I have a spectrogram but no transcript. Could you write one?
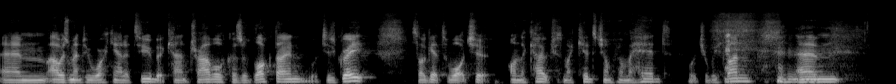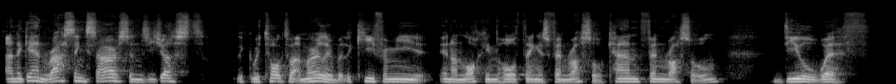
Um, I was meant to be working at it too, but can't travel because of lockdown, which is great. So I'll get to watch it on the couch with my kids jumping on my head, which will be fun. um, and again, Racing Saracens, you just, like we talked about him earlier, but the key for me in unlocking the whole thing is Finn Russell. Can Finn Russell deal with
